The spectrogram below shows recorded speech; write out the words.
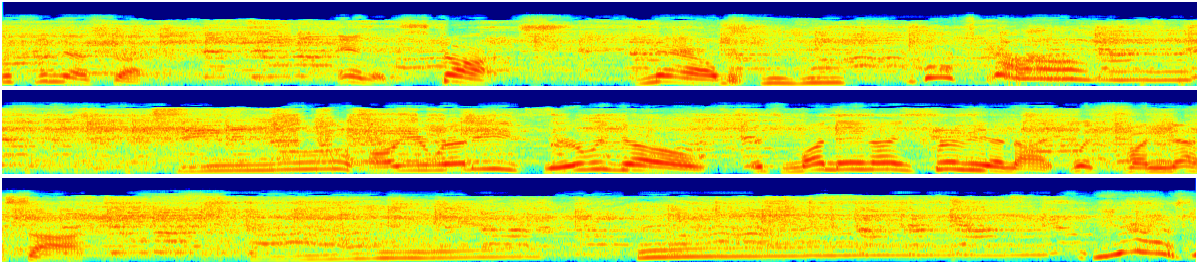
with Vanessa. And it starts now. Let's go! Are you ready? Here we go. It's Monday night trivia night with Vanessa. Yes,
